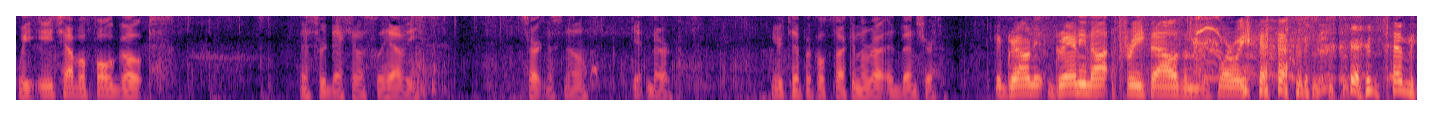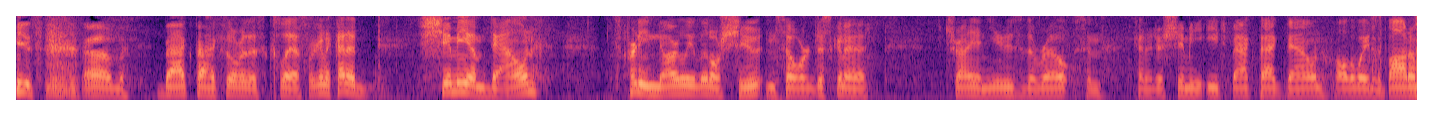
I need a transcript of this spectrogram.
we each have a full goat. It's ridiculously heavy. Starting to snow, getting dark. Your typical stuck in the rut adventure. The ground, Granny Knot 3000 before we send these um, backpacks over this cliff. We're gonna kind of shimmy them down. It's a pretty gnarly little chute, and so we're just gonna try and use the ropes and kind of just shimmy each backpack down all the way to the bottom.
